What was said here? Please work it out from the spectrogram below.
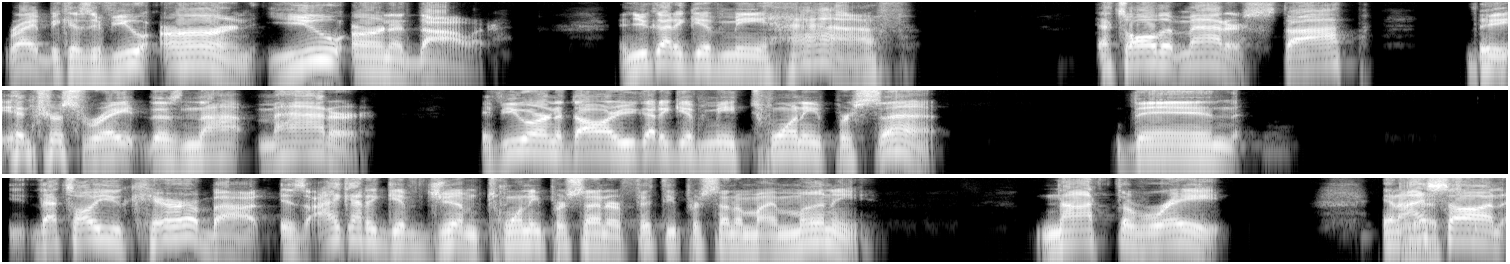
Right because if you earn you earn a dollar and you got to give me half that's all that matters. Stop. The interest rate does not matter if you earn a dollar, you got to give me 20%. Then that's all you care about is I got to give Jim 20% or 50% of my money, not the rate. And I saw an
